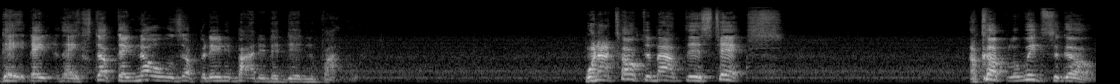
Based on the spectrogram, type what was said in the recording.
they they they stuck their nose up at anybody that didn't follow it. When I talked about this text a couple of weeks ago,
